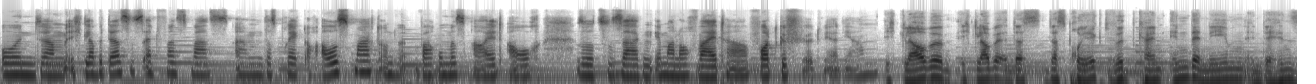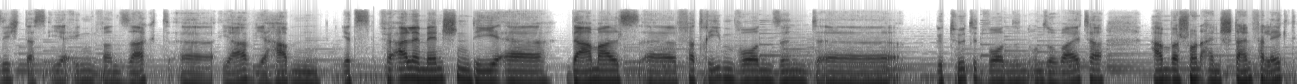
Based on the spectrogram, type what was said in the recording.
Und ähm, ich glaube, das ist etwas, was ähm, das Projekt auch ausmacht und warum es halt auch sozusagen immer noch weiter fortgeführt wird, ja. Ich glaube, ich glaube, dass das Projekt wird kein Ende nehmen in der Hinsicht, dass ihr irgendwann sagt, äh, ja, wir haben jetzt für alle Menschen, die äh, damals äh, vertrieben worden sind, äh, getötet worden sind und so weiter, haben wir schon einen Stein verlegt.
